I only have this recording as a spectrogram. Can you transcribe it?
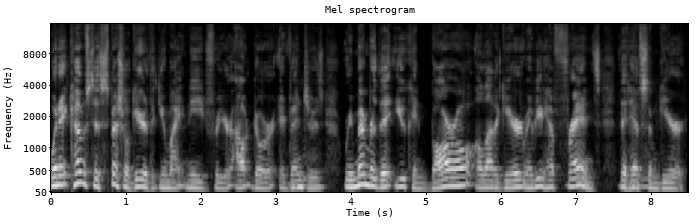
When it comes to special gear that you might need for your outdoor adventures, mm-hmm. remember that you can borrow a lot of gear. Maybe you have friends that have mm-hmm. some gear.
